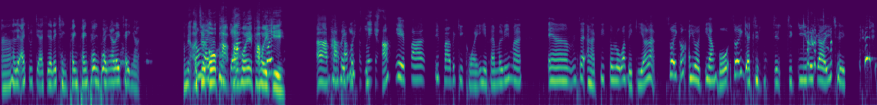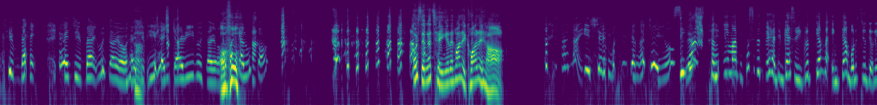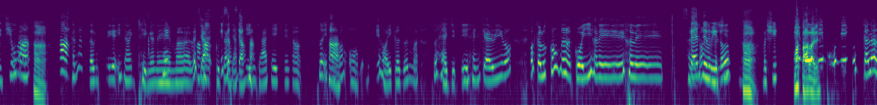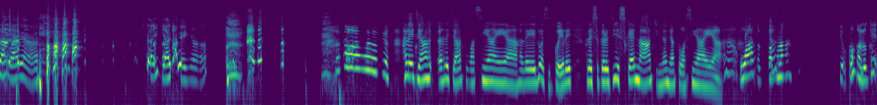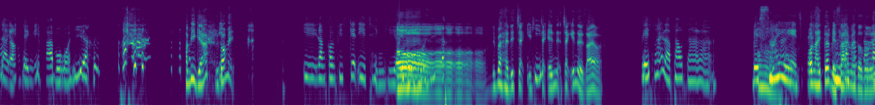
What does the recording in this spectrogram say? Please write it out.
啊，系你爱做食时，你成平平平平啊，你成啊。系咪啊？就哦，拍拍开拍开机。 啊，拍开机啊！伊爸伊爸要结婚，伊 family 嘛。诶，即系啊，跌到落我未记啦，所以讲，哎呦，伊人冇，所以嘅一一一记你就以前。接 bag，系接 bag 咯就有，系接伊系 carry 咯就有。我讲你讲，我成日情嘅，你看嚟看嚟吓。啊，那以前冇是成日情哦。是啊，等你嘛，because 你边系啲 gas 如果点个影点冇得烧掉你超嘛。吓。 啊，系啦，等四嘅一生情嘅你嘛，你就佢就就应就系嘅咯，所以讲讲哦，你可以个人嘛，所以系接诶很 carry 咯。我旧老讲啊，过意系你系你 scan 掉你咯，吓，machine 乜打嚟？梗系冷嚟啊！睇假情啊！ 系你讲，系你讲大声嘅啊！系你都系过你，系你 security scan 啊，真正正大声嘅啊！我讲啦，我讲你嘅啦，以前一百无欢喜啊！系咩嘅？你讲咩？伊人 confiscate 伊情绪啊！哦哦哦哦哦！你咪系啲 check in check in check in 就使啊？未使啦，爆炸啦！未使嘅，我嚟得未使咩？到到你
